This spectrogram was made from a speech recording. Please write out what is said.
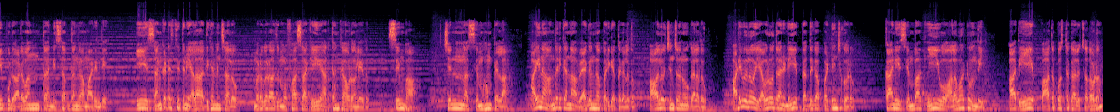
ఇప్పుడు అడవంతా నిశ్శబ్దంగా మారింది. ఈ సంకట స్థితిని ఎలా అధిగమించాలో మృగరాజు ముఫాసాకి అర్థం కావడం లేదు. సింహ చిన్న సింహం పిల్ల. అయినా అందరికన్నా వేగంగా పరిగెత్తగలదు ఆలోచించను గలదు. అడవిలో ఎవరూ దానిని పెద్దగా పట్టించుకోరు. కానీ సింబాకి ఓ అలవాటు ఉంది. అది పాత పుస్తకాలు చదవడం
